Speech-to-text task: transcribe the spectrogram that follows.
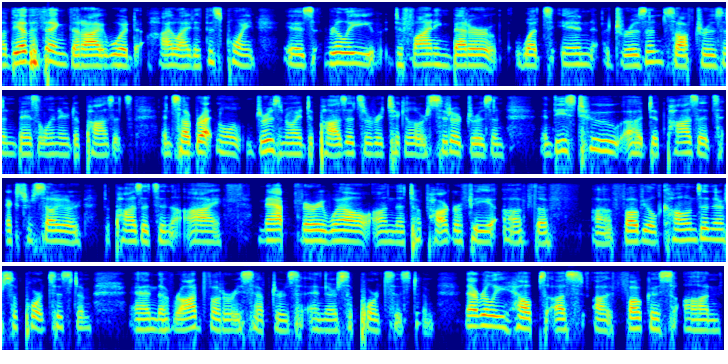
Uh, the other thing that I would highlight at this point is really defining better what's in drusen, soft drusen, basal linear deposits, and subretinal drusenoid deposits or reticular pseudodrusen. And these two uh, deposits, extracellular deposits in the eye, map very well on the topography of the uh, foveal cones and their support system and the rod photoreceptors and their support system. That really helps us uh, focus on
